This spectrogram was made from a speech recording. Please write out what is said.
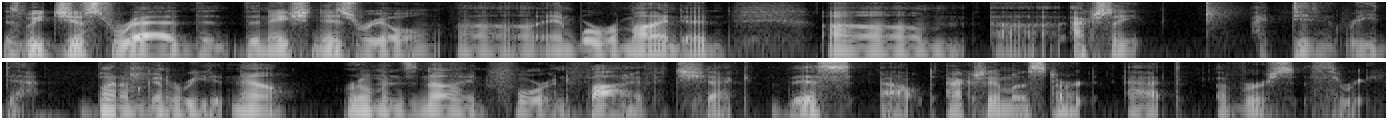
as we just read, the, the nation Israel, uh, and we're reminded, um, uh, actually, I didn't read that, but I'm going to read it now. Romans 9, 4 and 5. Check this out. Actually, I'm going to start at uh, verse 3.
